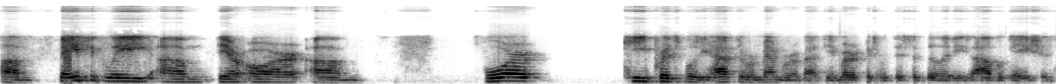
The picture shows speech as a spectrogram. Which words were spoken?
Um, basically, um, there are um, four key principles you have to remember about the Americans with Disabilities obligations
